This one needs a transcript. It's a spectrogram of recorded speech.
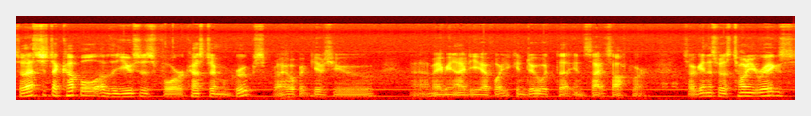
so that's just a couple of the uses for custom groups. I hope it gives you uh, maybe an idea of what you can do with the Insight software. So again, this was Tony Riggs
